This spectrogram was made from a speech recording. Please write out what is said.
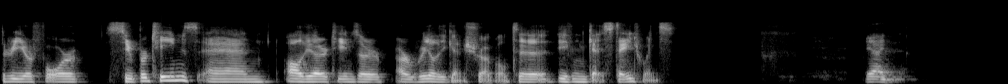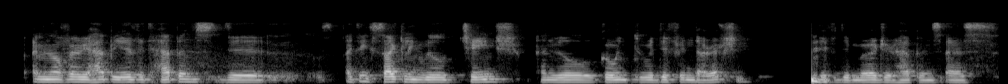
three or four super teams, and all the other teams are are really going to struggle to even get stage wins. Yeah, I, I'm not very happy if it happens. The I think cycling will change and will go into a different direction mm-hmm. if the merger happens as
